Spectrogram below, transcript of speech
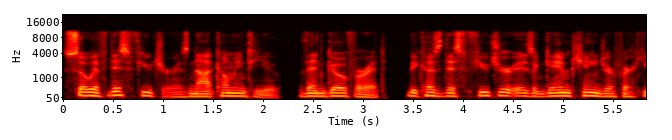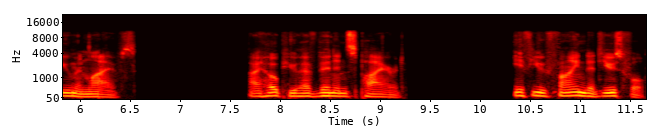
So if this future is not coming to you, then go for it, because this future is a game changer for human lives. I hope you have been inspired. If you find it useful,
